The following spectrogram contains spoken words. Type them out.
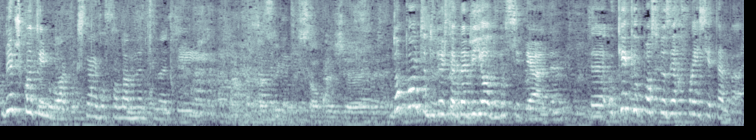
Podemos continuar, porque senão eu vou falar muito na Do ponto de vista da biodiversidade, uh, o que é que eu posso fazer referência também?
